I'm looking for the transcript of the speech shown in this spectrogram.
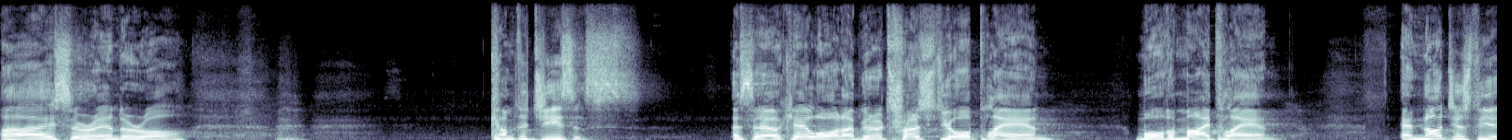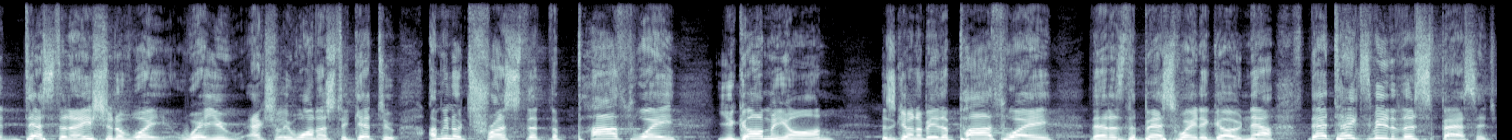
I surrender all. Come to Jesus and say, okay, Lord, I'm going to trust your plan more than my plan. And not just the destination of where, where you actually want us to get to. I'm going to trust that the pathway you got me on is going to be the pathway that is the best way to go. Now, that takes me to this passage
